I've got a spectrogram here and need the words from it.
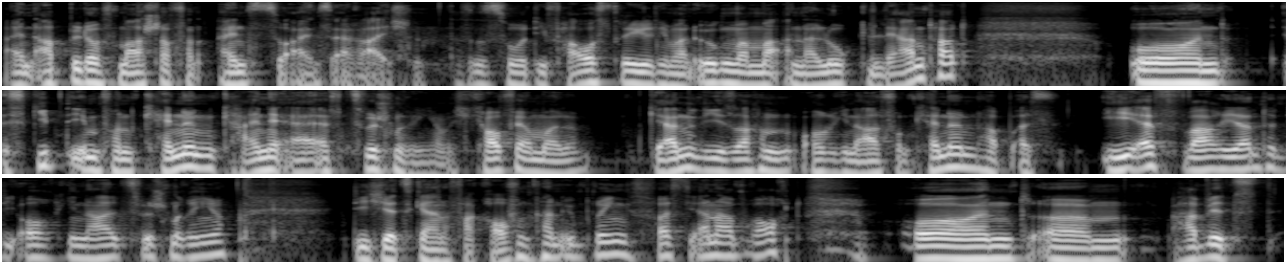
einen Abbildungsmaßstab von 1 zu 1 erreichen. Das ist so die Faustregel, die man irgendwann mal analog gelernt hat. Und es gibt eben von Canon keine RF-Zwischenringe. Ich kaufe ja mal gerne die Sachen original von Canon, habe als EF-Variante die Original-Zwischenringe, die ich jetzt gerne verkaufen kann übrigens, falls die einer braucht. Und ähm, habe jetzt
